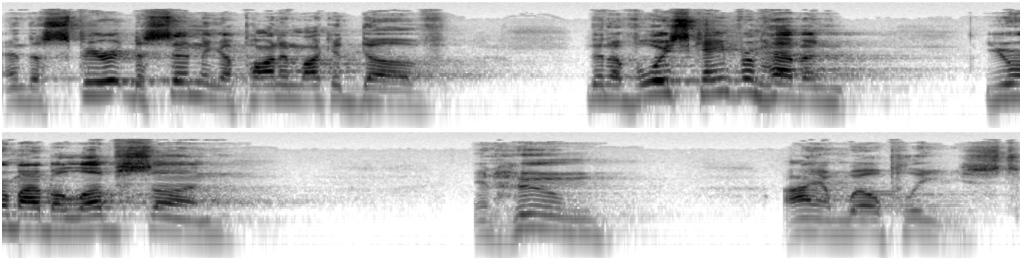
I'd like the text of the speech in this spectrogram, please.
and the Spirit descending upon him like a dove. Then a voice came from heaven You are my beloved Son, in whom I am well pleased.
